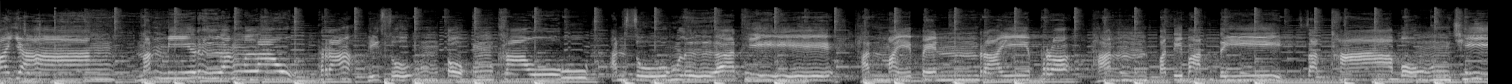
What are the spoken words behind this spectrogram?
ตัวอย่าง นั้นมีเรื่องเล่า พระภิกษุตกเขา อันสูงเหลือที่ ท่านไม่เป็นไร เพราะท่านปฏิบัติดีศรัทธาบ่งชี้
